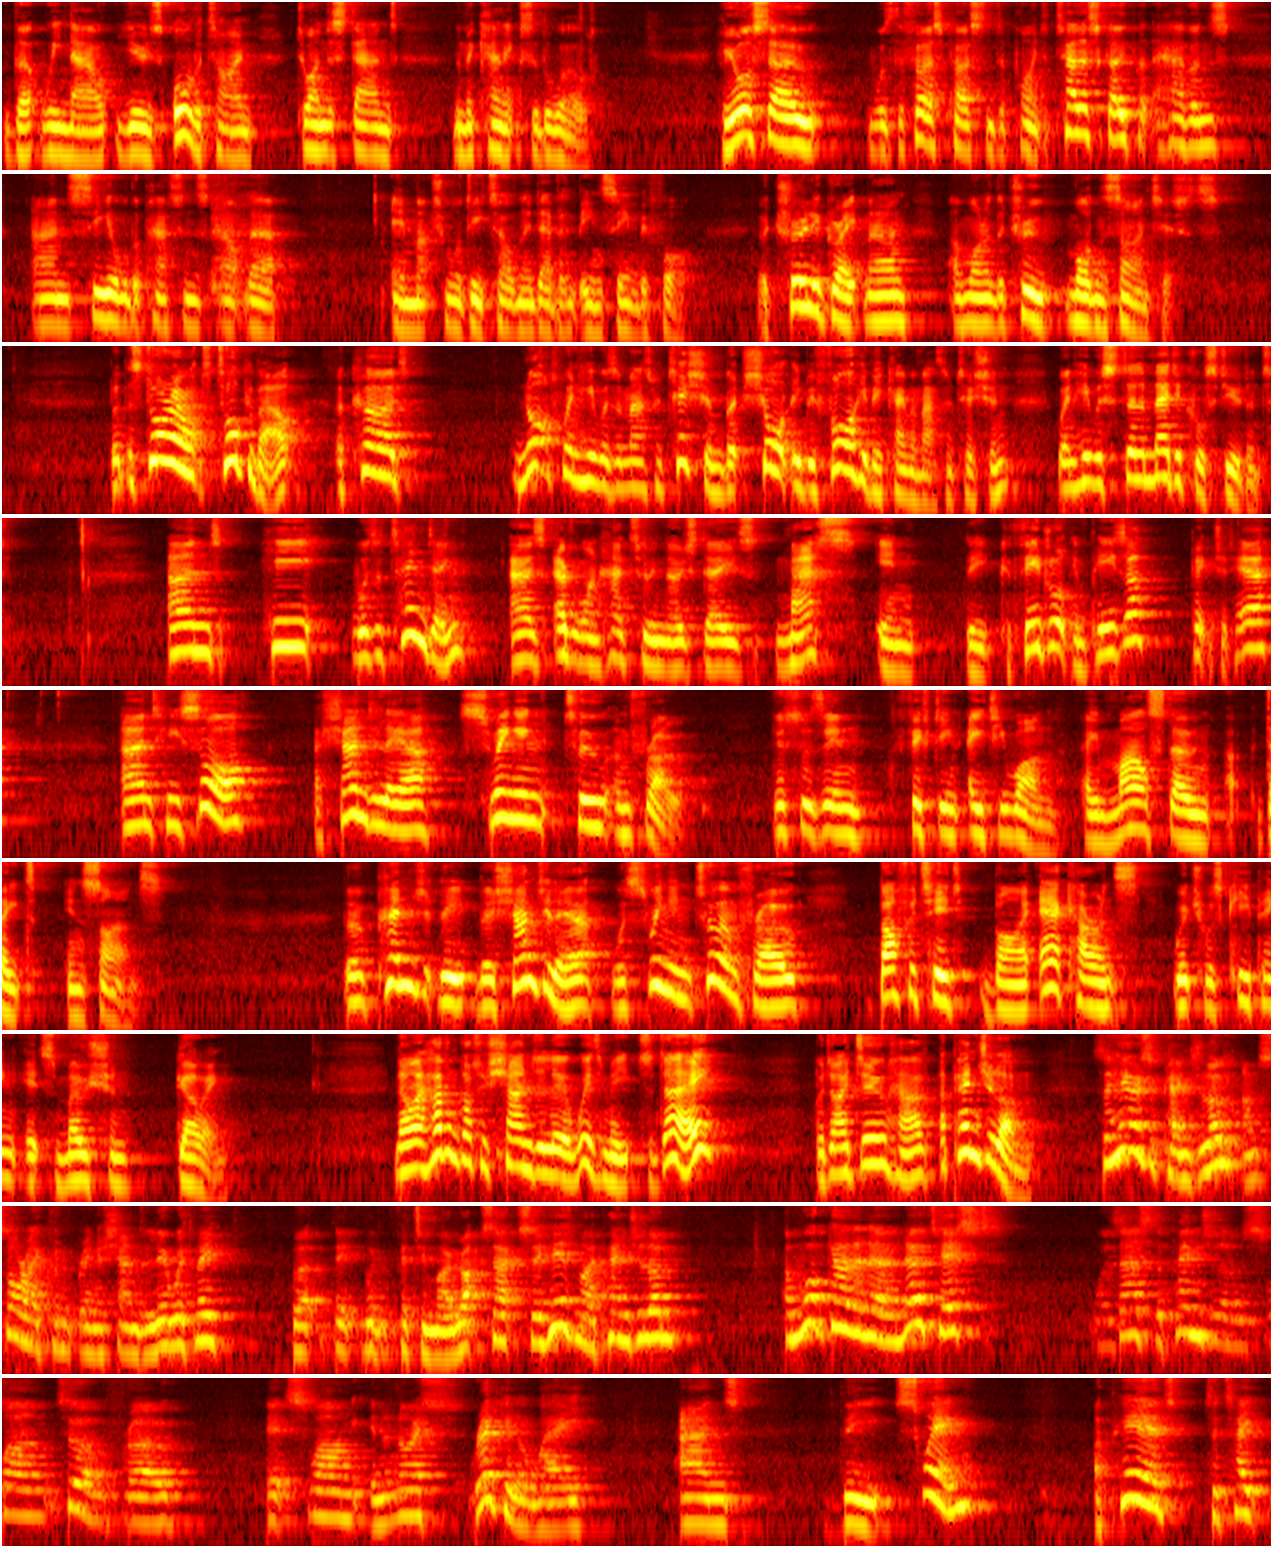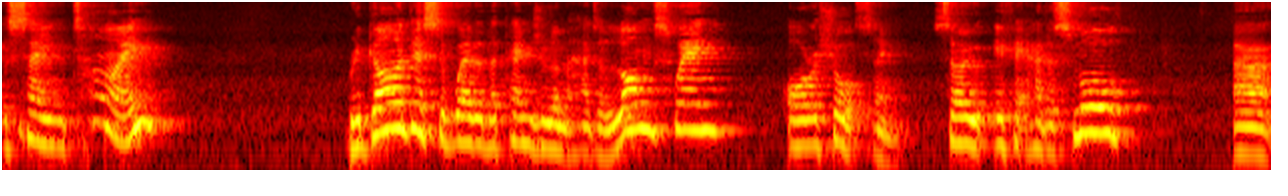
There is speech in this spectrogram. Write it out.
that we now use all the time to understand the mechanics of the world. He also was the first person to point a telescope at the heavens and see all the patterns out there in much more detail than they'd ever been seen before. A truly great man and one of the true modern scientists. But the story I want to talk about occurred not when he was a mathematician, but shortly before he became a mathematician, when he was still a medical student. And he was attending, as everyone had to in those days, Mass in the cathedral in Pisa, pictured here, and he saw a chandelier swinging to and fro. This was in 1581, a milestone uh, date in science. the, the, the chandelier was swinging to and fro, buffeted by air currents, which was keeping its motion going. Now, I haven't got a chandelier with me today, but I do have a pendulum. So here's a pendulum. I'm sorry I couldn't bring a chandelier with me, but it wouldn't fit in my rucksack. So here's my pendulum. And what Galileo noticed was as the pendulum swung to and fro, it swung in a nice regular way, and the swing appeared to take the same time, regardless of whether the pendulum had a long swing or a short swing. So if it had a small uh,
